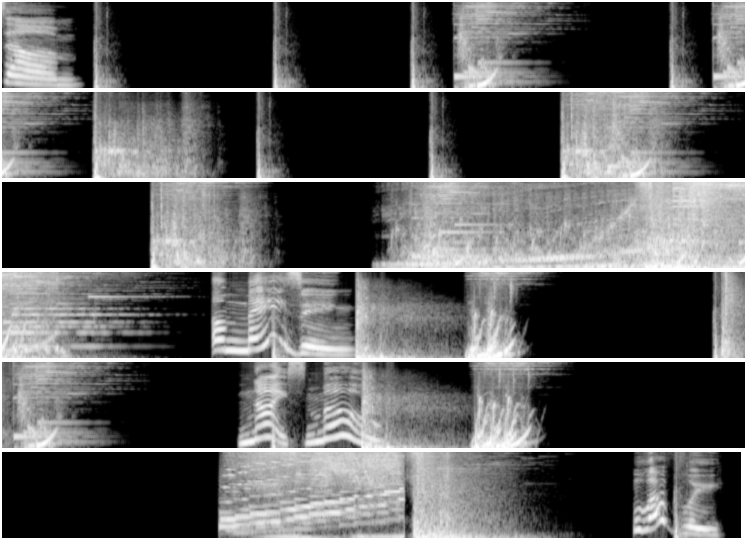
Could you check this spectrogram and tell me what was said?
Awesome! Amazing! Nice move! Lovely!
